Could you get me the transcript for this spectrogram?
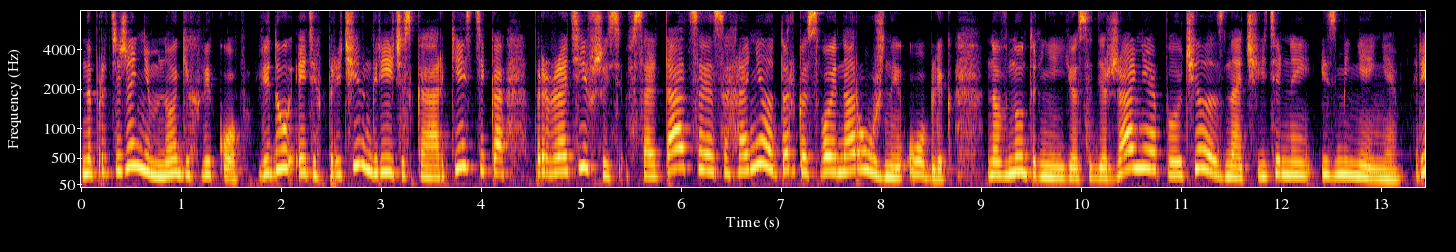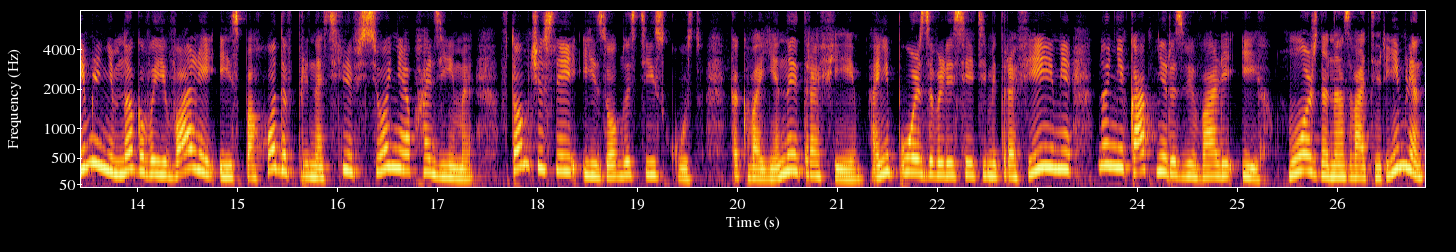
на протяжении многих веков. Ввиду этих причин греческая оркестика, превратившись в сальтации, сохранила только свой наружный облик, но внутреннее ее содержание получило значительные изменения. Римляне много воевали и из походов приносили все необходимое, в том числе и из области искусств, как военные трофеи. Они пользовались этими трофеями, но никак не развивали их. Можно назвать римлян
